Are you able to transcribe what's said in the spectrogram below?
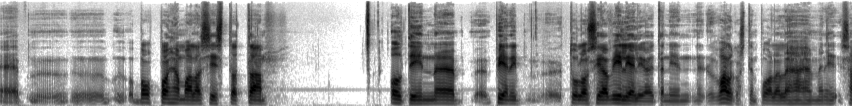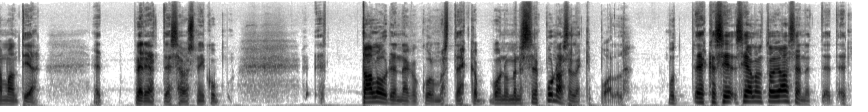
eh, Pohjanmaalla siis tota, oltiin eh, pieni tulosia viljelijöitä, niin valkoisten puolelle hän meni saman tien. Et periaatteessa olisi niinku talouden näkökulmasta ehkä voinut mennä sinne punaisellekin puolelle. Mutta ehkä sie- siellä on tuo asenne, että et, et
